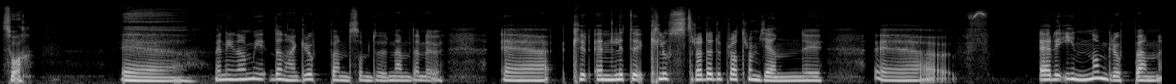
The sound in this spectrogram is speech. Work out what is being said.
Så. Eh, Men inom den här gruppen som du nämnde nu, eh, ni lite klustrade? Du pratar om Jenny. Är det inom gruppen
